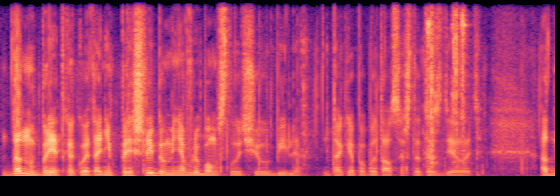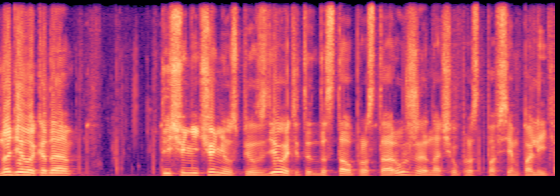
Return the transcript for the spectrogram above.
Да ну бред какой-то, они пришли бы меня в любом случае убили. Так я попытался что-то сделать. Одно дело, когда ты еще ничего не успел сделать, и ты достал просто оружие, начал просто по всем палить.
